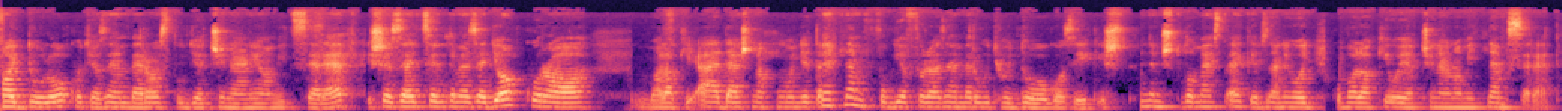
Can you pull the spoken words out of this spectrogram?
Nagy dolog, hogy az ember azt tudja csinálni, amit szeret, és ez egy, szerintem ez egy akkora valaki áldásnak mondja, mert nem fogja föl az ember úgy, hogy dolgozik, és nem is tudom ezt elképzelni, hogy valaki olyat csinál, amit nem szeret.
